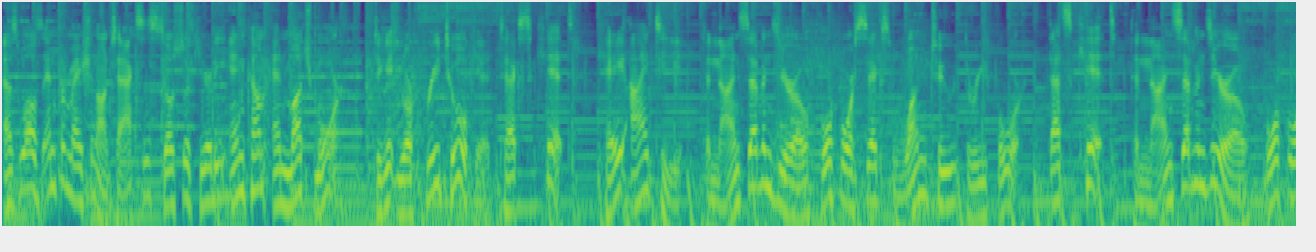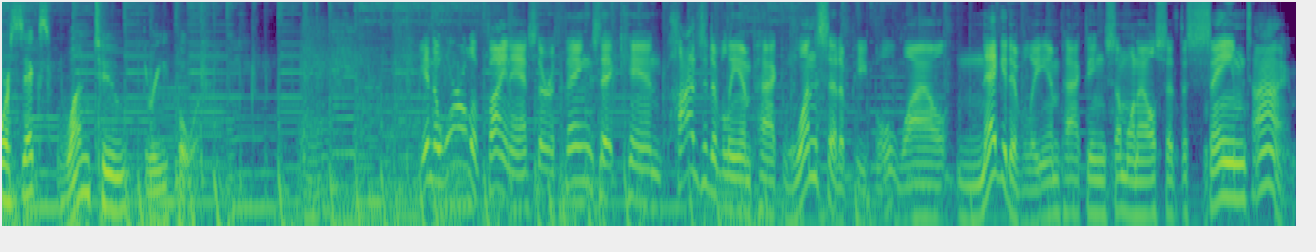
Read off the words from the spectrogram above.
as well as information on taxes, Social Security, income, and much more. To get your free toolkit, text KIT KIT to 970-446-1234. That's KIT to 970-446-1234. In the world of finance, there are things that can positively impact one set of people while negatively impacting someone else at the same time.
